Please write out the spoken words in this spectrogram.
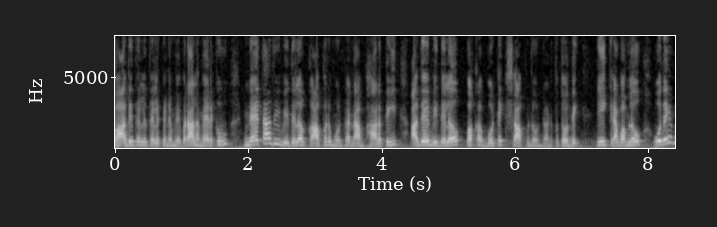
బాధితులు తెలిపిన వివరాల మేరకు నేతాజీ వీధిలో కాపురం ఉంటున్న భారతి అదే వీధిలో ఒక బొటిక్ షాపును నడుపుతోంది. ఈ క్రమంలో ఉదయం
